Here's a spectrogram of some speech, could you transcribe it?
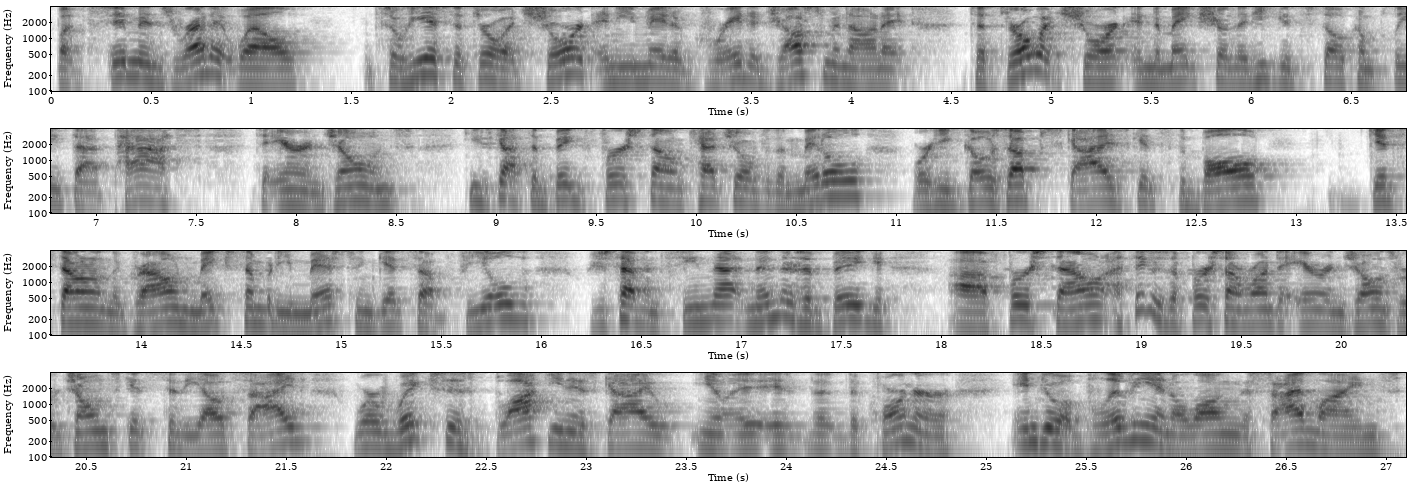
but Simmons read it well. So he has to throw it short, and he made a great adjustment on it to throw it short and to make sure that he could still complete that pass to Aaron Jones. He's got the big first down catch over the middle where he goes up, skies, gets the ball, gets down on the ground, makes somebody miss, and gets upfield. We just haven't seen that. And then there's a big uh, first down. I think it was a first down run to Aaron Jones where Jones gets to the outside, where Wicks is blocking his guy, you know, is the, the corner into oblivion along the sidelines.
